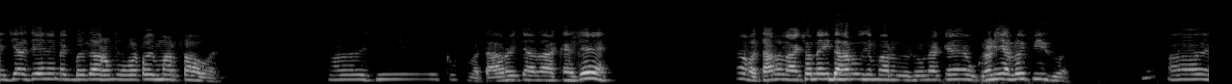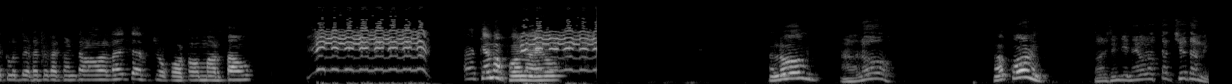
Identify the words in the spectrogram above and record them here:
પૈસા છે ને નક ઓટો મારતા હોય. વધારો ચાર રાખે છે. આ વધારો નાખ્યો નહીં દારૂ છે મારું બેટું ને કે ઉઘરણિયા લોહી પીસ હોય. હા એકલો બેઠા બેઠા કંટાળો આવે લાય ચાર ચોક ઓટો મારતા હો કેનો ફોન આવ્યો હેલો? હાલો? હા કોણ? કરશનજી નહીં ઓળખતા છો તમે?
